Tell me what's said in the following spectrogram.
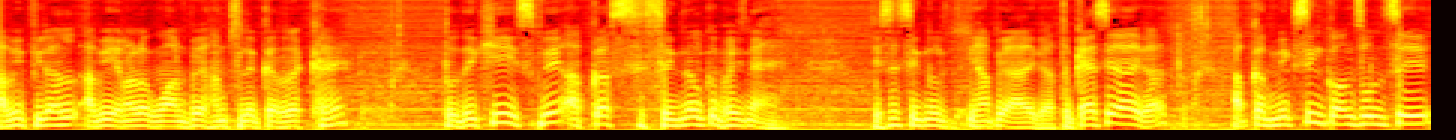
अभी फ़िलहाल अभी एनालॉग वन पे हम सिलेक्ट कर रखा है। तो देखिए इसमें आपका सिग्नल को भेजना है। जैसे सिग्नल यहाँ पे आएगा तो कैसे आएगा? आपका मिक्सिंग कंसोल से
